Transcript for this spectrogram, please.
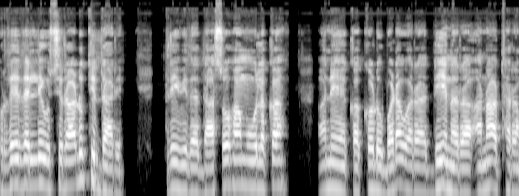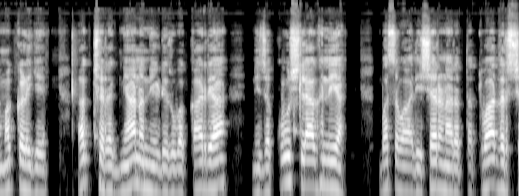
ಹೃದಯದಲ್ಲಿ ಉಸಿರಾಡುತ್ತಿದ್ದಾರೆ. ತ್ರಿವಿಧ ದಾಸೋಹ ಮೂಲಕ ಅನೇಕ ಕಡು ಬಡವರ, ದೀನರ, ಅನಾಥರ ಮಕ್ಕಳಿಗೆ ಅಕ್ಷರ ಜ್ಞಾನ ನೀಡಿರುವ ಕಾರ್ಯ ನಿಜಕ್ಕೂ ಶ್ಲಾಘನೀಯ. ಬಸವಾದಿ ಶರಣರ ತತ್ವಾದರ್ಶ,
